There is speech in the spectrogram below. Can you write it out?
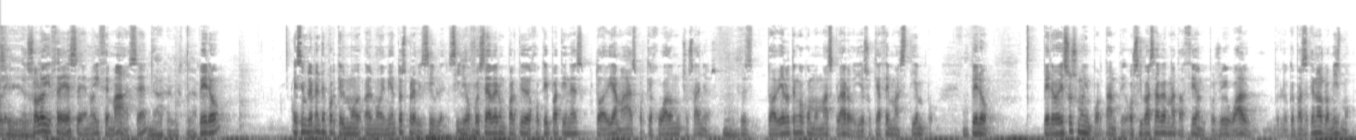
Sí, y lo solo hice ese, no hice más, ¿eh? Ya visto ya. Pero es simplemente porque el, mo- el movimiento es previsible. Si yo fuese a ver un partido de hockey patines, todavía más, porque he jugado muchos años. Entonces, todavía lo tengo como más claro, y eso que hace más tiempo. Pero, pero eso es muy importante. O si vas a ver natación, pues yo igual. Lo que pasa es que no es lo mismo.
